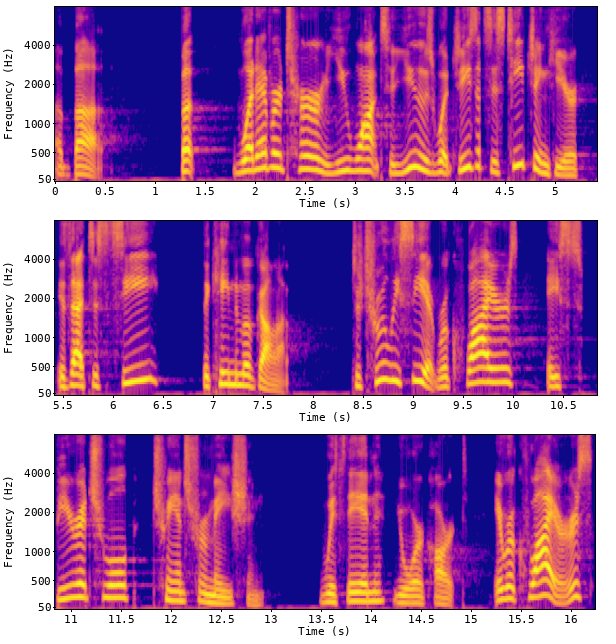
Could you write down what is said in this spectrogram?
above. But whatever term you want to use, what Jesus is teaching here is that to see the kingdom of God, to truly see it, requires a spiritual transformation within your heart. It requires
